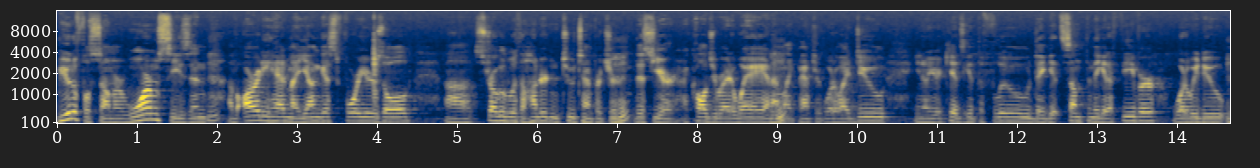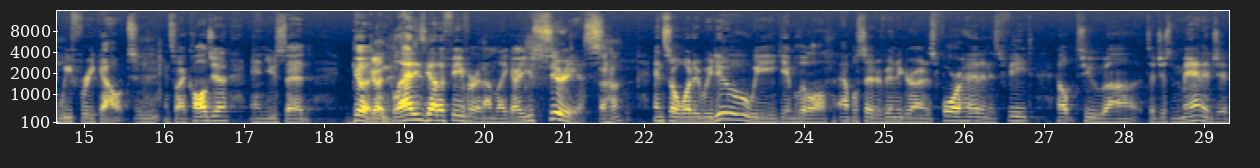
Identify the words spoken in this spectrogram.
beautiful summer, warm season, I've already had my youngest, four years old, uh, struggled with 102 temperature this year. I called you right away and I'm like, Patrick, what do I do? You know, your kids get the flu, they get something, they get a fever. What do we do? We freak out. And so I called you and you said, Good. Good. I'm glad he's got a fever. And I'm like, Are you serious? Uh-huh. And so what did we do? We gave him a little apple cider vinegar on his forehead and his feet, helped to uh, to just manage it.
